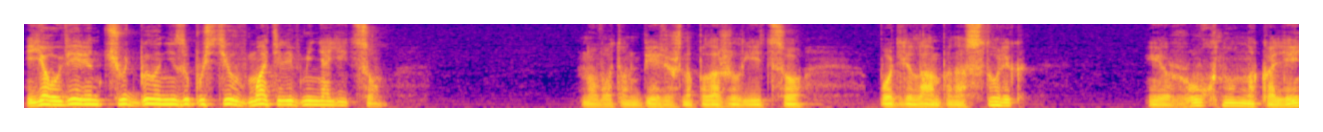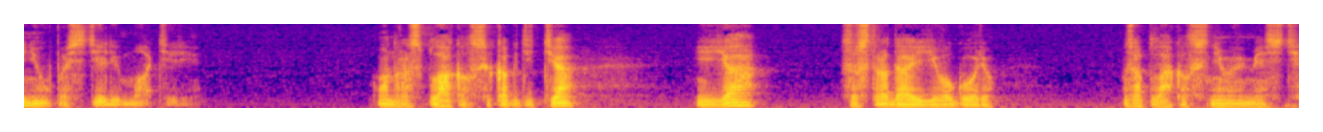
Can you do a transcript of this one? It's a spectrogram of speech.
и я уверен, чуть было не запустил в матери в меня яйцом. Но вот он бережно положил яйцо подле лампы на столик и рухнул на колени у постели матери. Он расплакался, как дитя, и я, сострадая его горю, заплакал с ним вместе.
